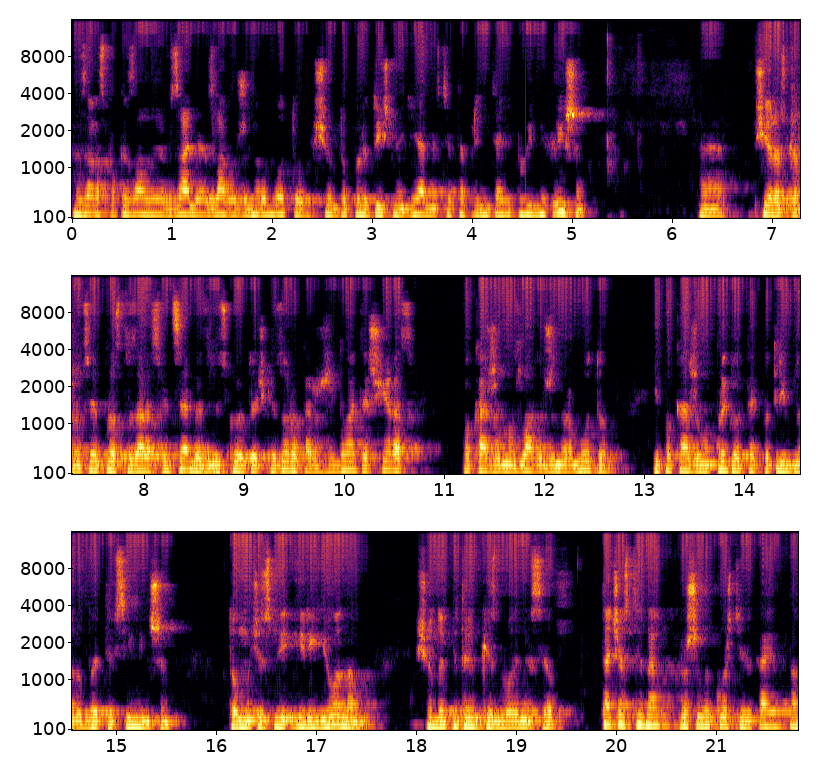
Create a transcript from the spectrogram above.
Ми зараз показали в залі злагоджену роботу щодо політичної діяльності та прийняття відповідних рішень. Е, Ще раз кажу, це просто зараз від себе, з людської точки зору кажу, що давайте ще раз покажемо злагоджену роботу і покажемо приклад, як потрібно робити всім іншим, в тому числі і регіонам, щодо підтримки Збройних сил. Та частина грошових коштів, яка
